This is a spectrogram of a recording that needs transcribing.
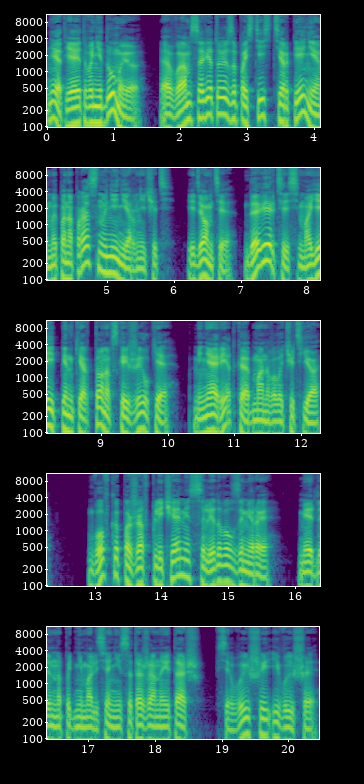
Нет, я этого не думаю, а вам советую запастись терпением и понапрасну не нервничать. Идемте, доверьтесь моей пинкертоновской жилке. Меня редко обманывало чутье. Вовка, пожав плечами, следовал за Мире. Медленно поднимались они с этажа на этаж, все выше и выше.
